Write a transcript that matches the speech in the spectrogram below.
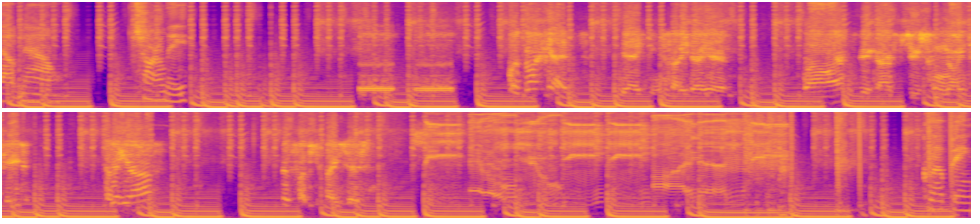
out now. Charlie, What's Blackhead? Yeah, you can funny don't you? Well, I have to be a garage juice from 90s. Something you have? The funny faces. clubbing,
